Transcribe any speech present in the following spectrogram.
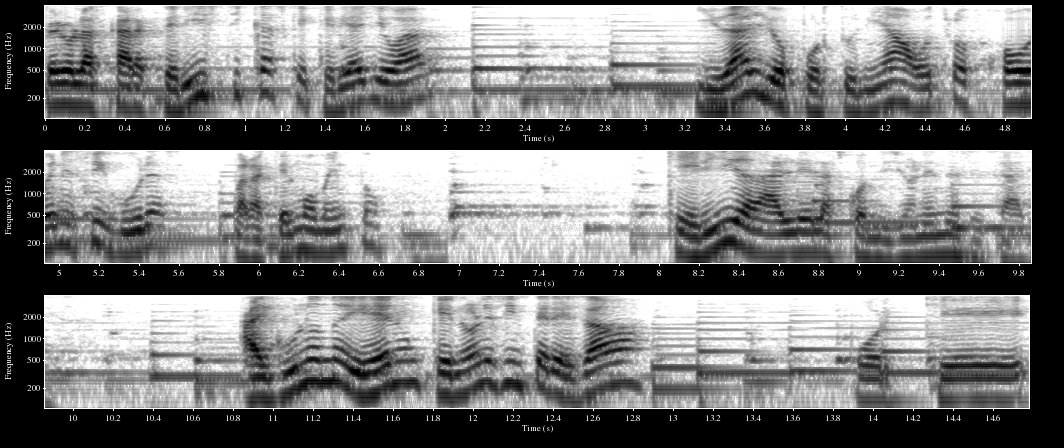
Pero las características que quería llevar y darle oportunidad a otras jóvenes figuras para aquel momento, quería darle las condiciones necesarias. Algunos me dijeron que no les interesaba porque,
